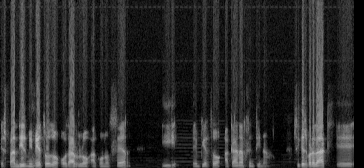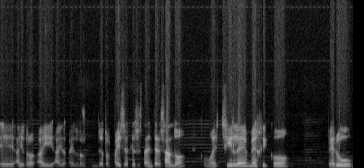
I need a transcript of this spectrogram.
expandir mi método o darlo a conocer y empiezo acá en Argentina. Sí que es verdad que eh, hay, otro, hay, hay, otros, de otros países que se están interesando, como es Chile, México, Perú,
